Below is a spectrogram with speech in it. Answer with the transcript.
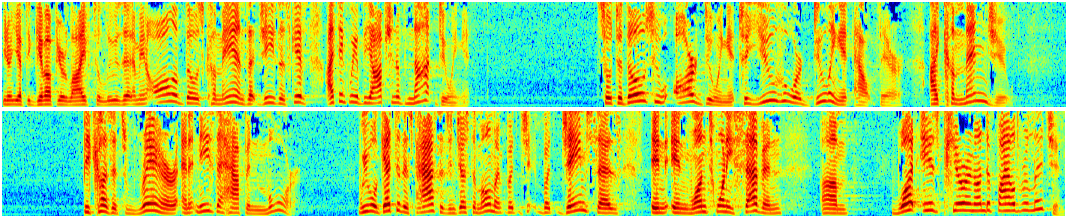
you know, you have to give up your life to lose it. I mean, all of those commands that Jesus gives, I think we have the option of not doing it. So, to those who are doing it, to you who are doing it out there, I commend you because it's rare and it needs to happen more. We will get to this passage in just a moment, but, but James says in, in 127, um, what is pure and undefiled religion?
